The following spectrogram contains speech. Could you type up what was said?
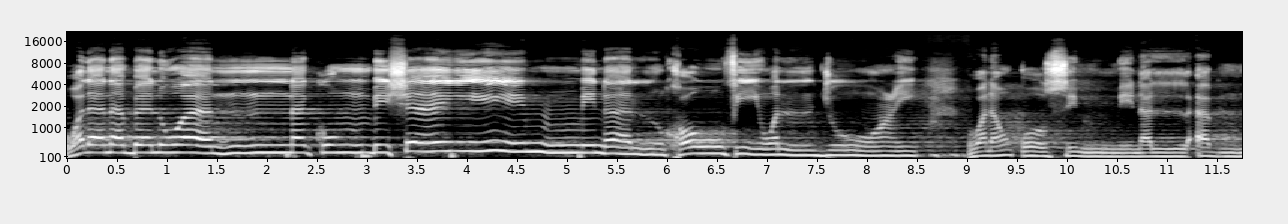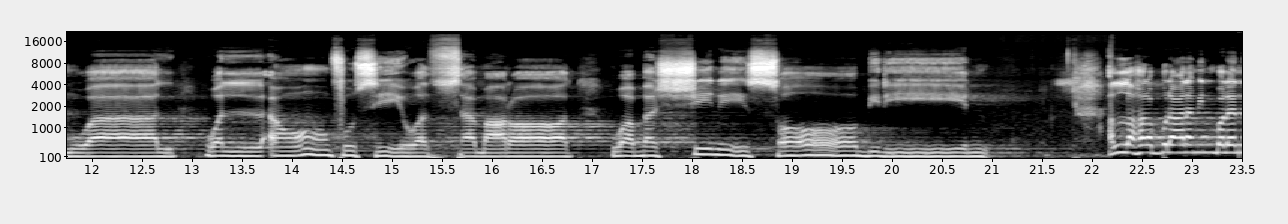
ولنبلونكم بشيء من الخوف والجوع ونقص من الأموال والأنفس والثمرات وبشر الصابرين আল্লাহ রাব্বুল আলামিন বলেন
